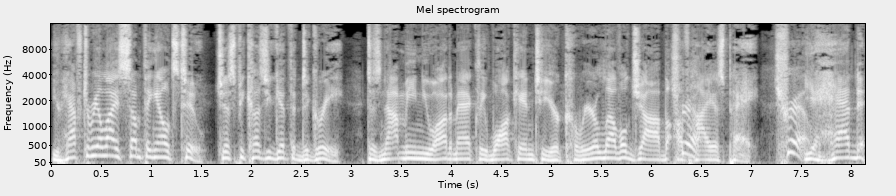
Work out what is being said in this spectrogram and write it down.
You have to realize something else too. Just because you get the degree does not mean you automatically walk into your career level job of highest pay. True. You had to,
